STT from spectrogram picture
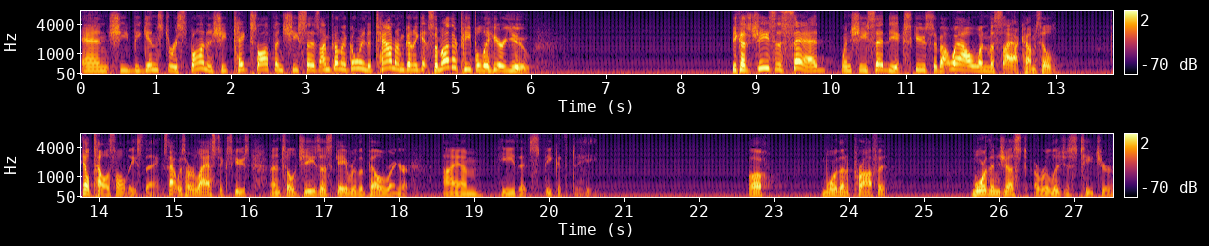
And she begins to respond and she takes off and she says, I'm going to go into town. I'm going to get some other people to hear you. Because Jesus said, when she said the excuse about, well, when Messiah comes, he'll He'll tell us all these things. That was her last excuse until Jesus gave her the bell ringer I am he that speaketh to he. Oh, more than a prophet, more than just a religious teacher,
